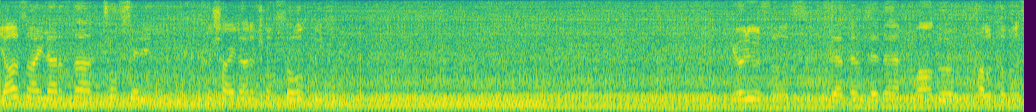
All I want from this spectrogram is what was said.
yaz aylarında çok serin, kış ayları çok soğuktur. Görüyorsunuz depremzede mağdur halkımız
